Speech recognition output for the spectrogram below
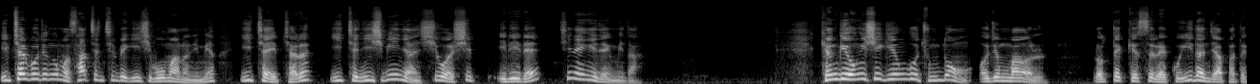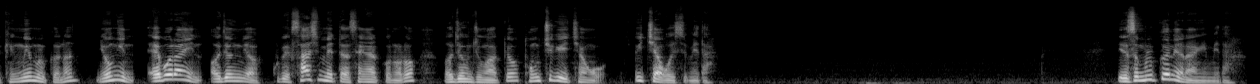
입찰 보증금은 4,725만 원이며 2차 입찰은 2022년 10월 11일에 진행 예정입니다. 경기 용인시 기흥구 중동 어정마을 롯데캐슬 레코 2단지 아파트 경매 물건은 용인 에버라인 어정역 940m 생활권으로 어정중학교 동측에 위치하고, 위치하고 있습니다. 이어서 물건 현황입니다.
